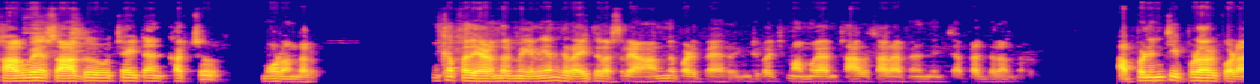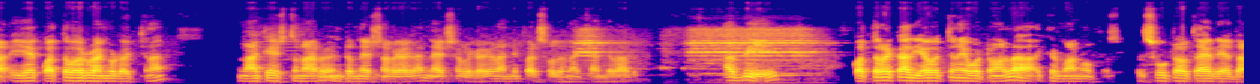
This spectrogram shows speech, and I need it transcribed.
సాగు సాగు చేయటానికి ఖర్చు మూడు వందలు. ఇంకా పదిహేడు వందలు మిగిలినకి రైతులు అసలు ఆనందపడిపోయారు ఇంటికి వచ్చి మా అమ్మగారిని చాలా చాలా అభినందించారు పెద్దలందరూ. అప్పటి నుంచి ఇప్పటి వరకు కూడా ఏ కొత్త వరువం కూడా వచ్చినా నాకే ఇస్తున్నారు ఇంటర్నేషనల్గా కానీ నేషనల్గా కానీ అన్ని పరిశోధన కేంద్రాలు. అవి కొత్త రకాలు ఏ వచ్చినా ఇవ్వటం వల్ల ఇక్కడ మనం సూట్ అవుతాయా లేదా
